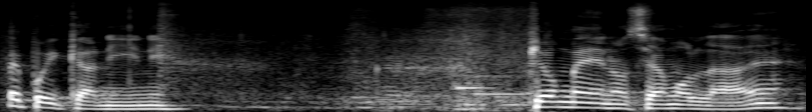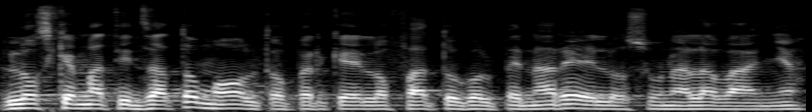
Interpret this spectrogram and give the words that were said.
e poi i canini. Più o meno siamo là, eh? l'ho schematizzato molto perché l'ho fatto col pennarello su una lavagna,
